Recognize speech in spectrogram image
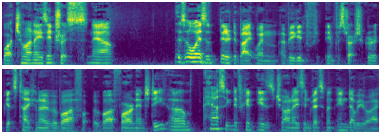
by Chinese interests. Now, there's always a bit of debate when a big inf- infrastructure group gets taken over by a, fo- by a foreign entity. Um, how significant is Chinese investment in WA?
